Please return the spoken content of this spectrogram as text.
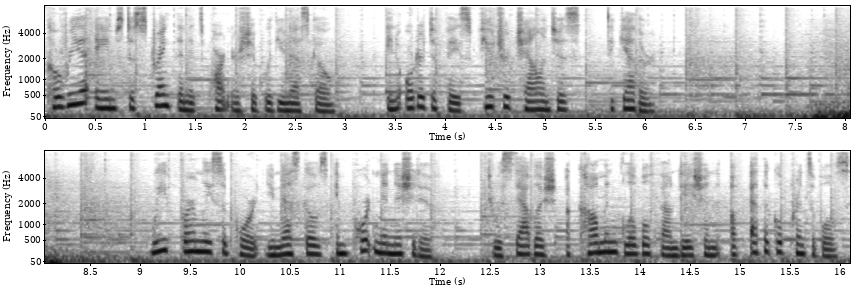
Korea aims to strengthen its partnership with UNESCO in order to face future challenges together. We firmly support UNESCO's important initiative to establish a common global foundation of ethical principles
